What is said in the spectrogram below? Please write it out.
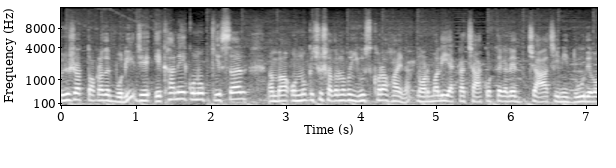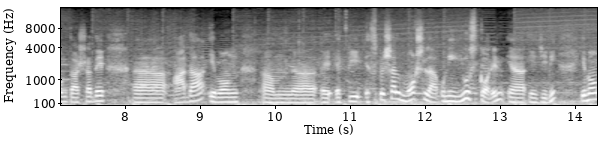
বিশেষত্ব আপনাদের বলি, যে এখানে কোনো কেসার বা অন্য কিছু সাধারণত ইউজ করা হয় না। নর্মালি একটা চা করতে গেলে চা, চিনি, দুধ এবং তার সাথে আদা এবং একটি স্পেশাল মশলা উনি ইউজ করেন এই যিনি। এবং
